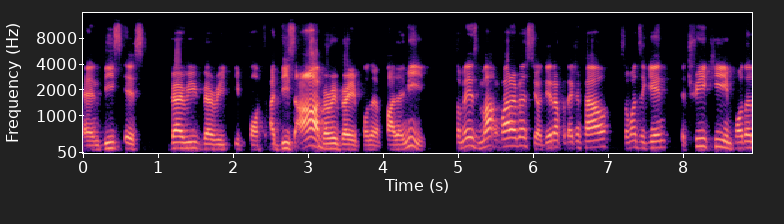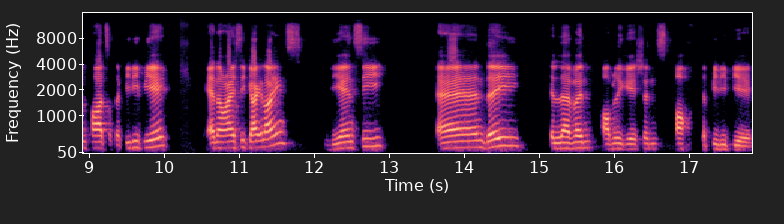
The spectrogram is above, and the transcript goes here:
And this is very, very important. Uh, these are very, very important, pardon me. So my name is Mark Barnabas, your data protection pal. So once again, the three key important parts of the PDPA, NRIC guidelines, DNC, and the 11 obligations of the PDPA.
